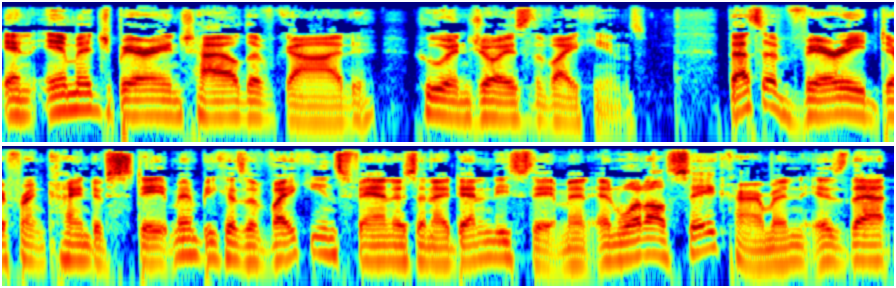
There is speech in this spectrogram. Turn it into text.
an image bearing child of God who enjoys the Vikings. That's a very different kind of statement because a Vikings fan is an identity statement. And what I'll say, Carmen, is that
